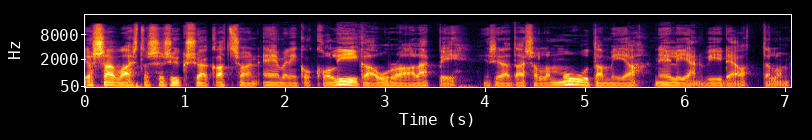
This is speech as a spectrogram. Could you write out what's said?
Jossain vaiheessa syksyä katsoin Emelin koko liiga-uraa läpi, ja siellä taisi olla muutamia neljän videottelun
